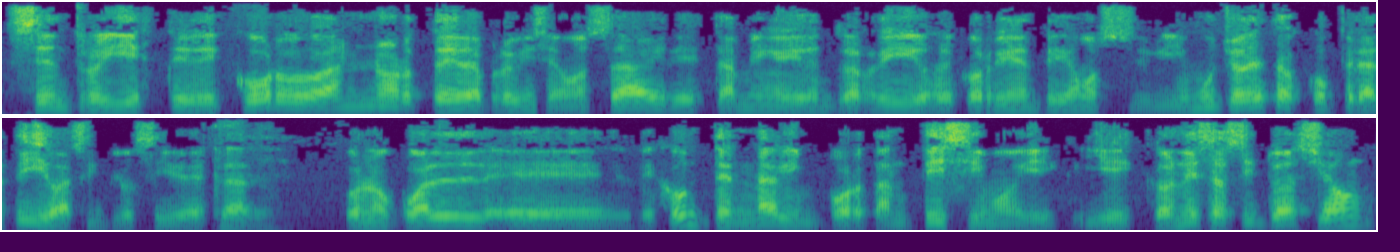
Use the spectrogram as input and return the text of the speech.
centro y este de Córdoba, norte de la provincia de Buenos Aires, también hay de Entre Ríos, de Corrientes, digamos, y muchos de estos cooperativas inclusive. Claro. Con lo cual eh, dejó un tendal importantísimo y, y con esa situación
